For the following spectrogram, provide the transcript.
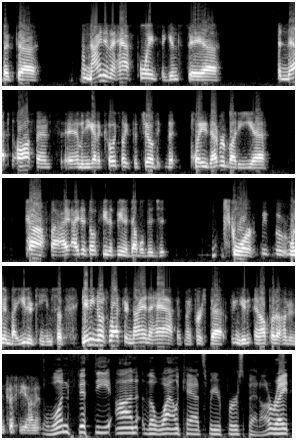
but uh, nine and a half points against a uh, inept offense, and when you got a coach like Fitzgerald that, that plays everybody uh, tough, I, I just don't see this being a double digit score win by either team. So give me Northwestern nine and a half as my first bet, and I'll put 150 on it. 150 on the Wildcats for your first bet. All right.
